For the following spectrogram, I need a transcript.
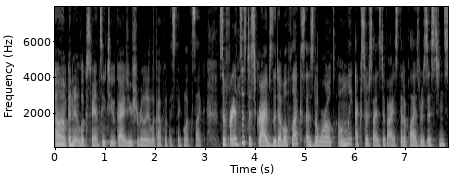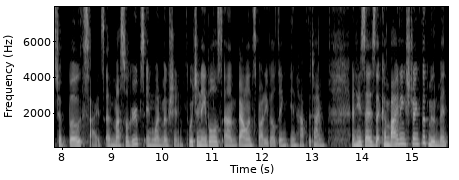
Um, and it looks fancy too. Guys, you should really look up what this thing looks like. So, Francis describes the Double Flex as the world's only exercise device that applies resistance to both sides of muscle groups in one motion, which enables um, balanced bodybuilding in half the time. And he says that combining strength with movement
